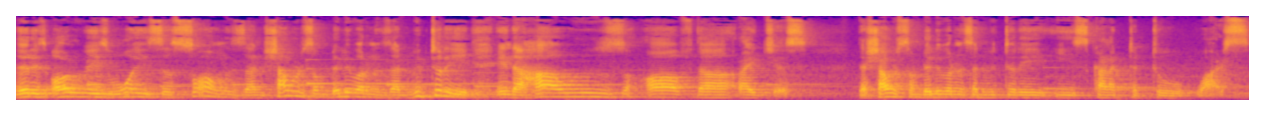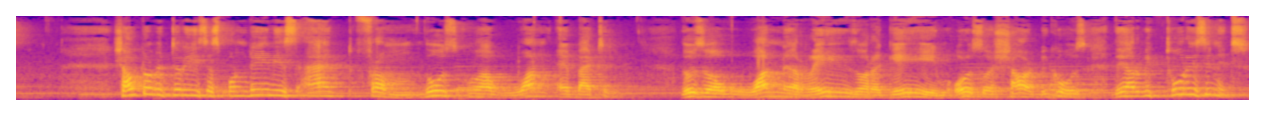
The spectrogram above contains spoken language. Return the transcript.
There is always voices, songs, and shouts of deliverance and victory in the house of the righteous. The shouts of deliverance and victory is connected to wars. Shout of victory is a spontaneous act from those who have won a battle. Those who have won a race or a game also shout because they are victorious in it.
